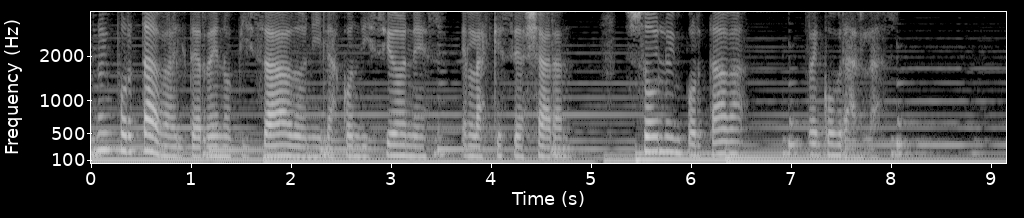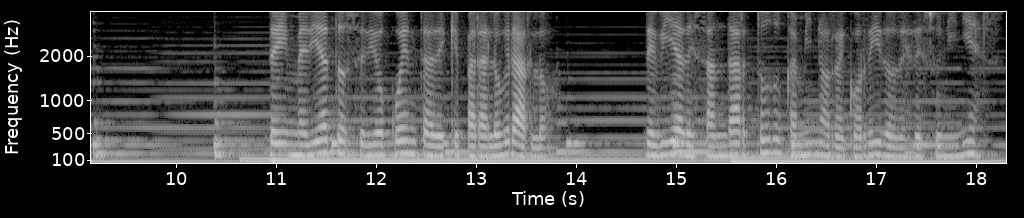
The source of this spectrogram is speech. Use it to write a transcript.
No importaba el terreno pisado ni las condiciones en las que se hallaran, solo importaba recobrarlas. De inmediato se dio cuenta de que para lograrlo debía desandar todo camino recorrido desde su niñez.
